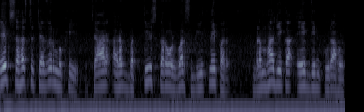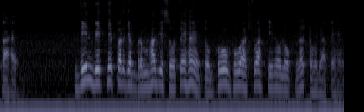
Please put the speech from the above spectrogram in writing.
एक सहस्त्र चतुर्मुखी, चार अरब बत्तीस करोड़ वर्ष बीतने पर ब्रह्मा जी का एक दिन पूरा होता है। दिन बीतने पर जब ब्रह्मा जी सोते हैं तो भू भू स्व तीनों लोग नष्ट हो जाते हैं।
